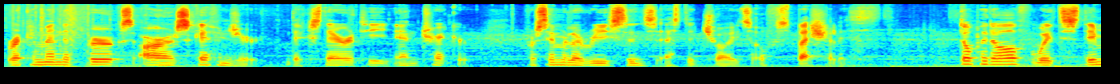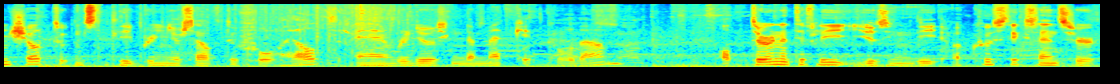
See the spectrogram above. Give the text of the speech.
Recommended perks are Scavenger, Dexterity and Tracker, for similar reasons as the choice of Specialist. Top it off with Stim Shot to instantly bring yourself to full health and reducing the medkit cooldown. Alternatively, using the acoustic sensor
